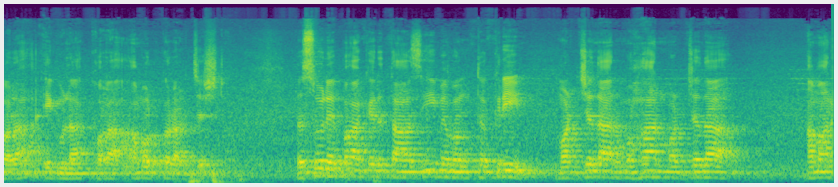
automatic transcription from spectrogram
করা, এগুলা করা, আমল করার চেষ্টা। রসুল পাকের তাজিম এবং তকরিম মর্যাদার, মহান মর্যাদা আমার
